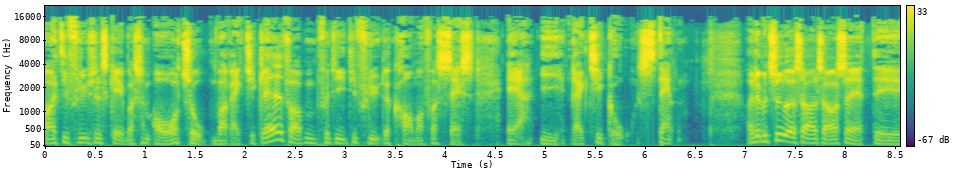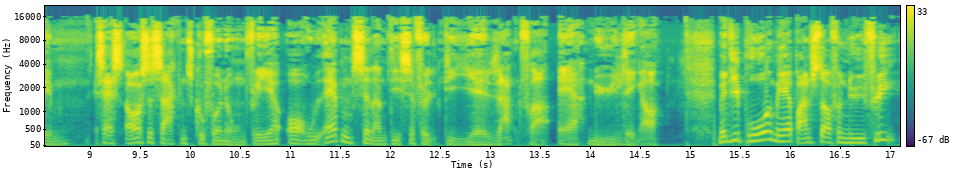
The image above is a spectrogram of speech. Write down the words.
og at de flyselskaber, som overtog dem, var rigtig glade for dem, fordi de fly, der kommer fra SAS, er i rigtig god stand. Og det betyder så altså også, at øh, SAS også sagtens kunne få nogle flere år ud af dem, selvom de selvfølgelig øh, langt fra er nye længere. Men de bruger mere brændstof og nye fly.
